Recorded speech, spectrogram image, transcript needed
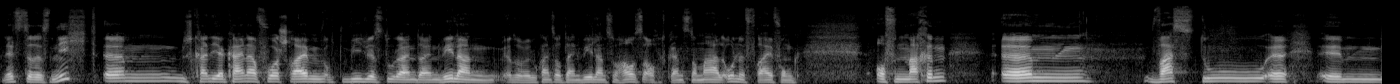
Letzteres nicht. Ähm, es kann dir keiner vorschreiben, wie wirst du dein, dein WLAN, also du kannst auch dein WLAN zu Hause auch ganz normal ohne Freifunk offen machen. Ähm, was du, äh, ähm,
